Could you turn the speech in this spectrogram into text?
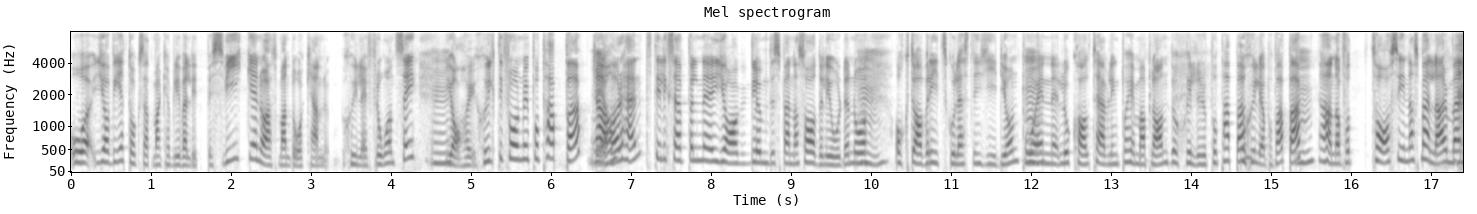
och jag vet också att man kan bli väldigt besviken och att man då kan skylla ifrån sig. mm. Jag har ju skyllt ifrån mig på pappa. Det Ja. har hänt till exempel när jag glömde spänna sadeljorden och Mm. åkte av ridskolästen Gideon på Mm. en lokal tävling på hemmaplan. Då skyller du på pappa. Då skyller jag på pappa. Mm. Han har fått ta sina smällar men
